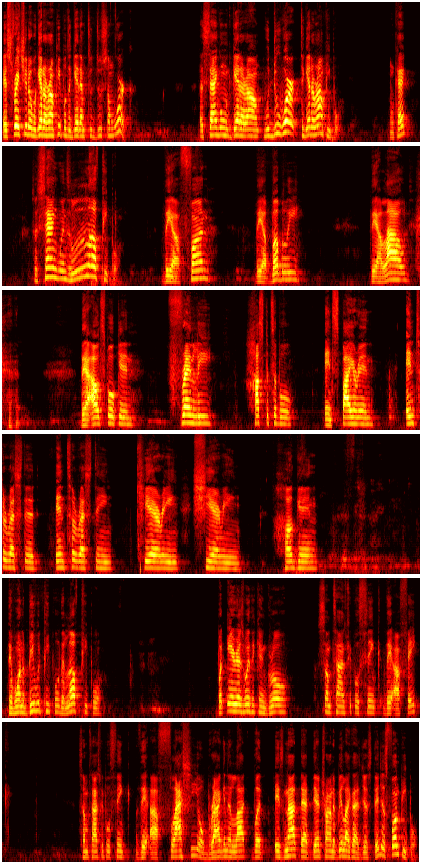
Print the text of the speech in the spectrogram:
A straight shooter will get around people to get them to do some work. A sanguine would get around, would do work to get around people. Okay? So sanguines love people. They are fun. They are bubbly. They are loud. They are outspoken, friendly, hospitable, inspiring, interested, interesting, caring, sharing, hugging. They want to be with people, they love people. But areas where they can grow, sometimes people think they are fake. Sometimes people think they are flashy or bragging a lot, but it's not that they're trying to be like that. Just they're just fun people.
